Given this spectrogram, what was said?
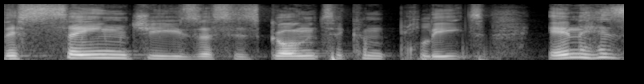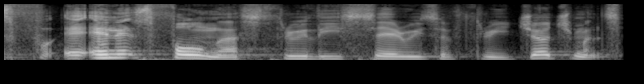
this same Jesus is going to complete in, his, in its fullness through these series of three judgments.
